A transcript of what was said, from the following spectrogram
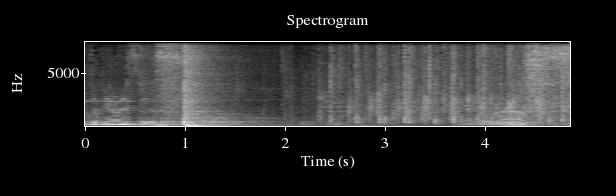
ピアノリストです。ありがとうございます。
